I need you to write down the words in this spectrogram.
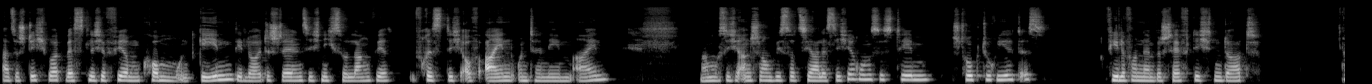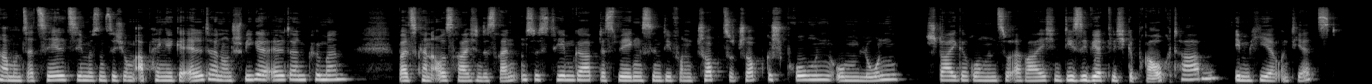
Also Stichwort westliche Firmen kommen und gehen. Die Leute stellen sich nicht so langfristig auf ein Unternehmen ein. Man muss sich anschauen, wie das soziale Sicherungssystem strukturiert ist. Viele von den Beschäftigten dort haben uns erzählt, sie müssen sich um abhängige Eltern und Schwiegereltern kümmern, weil es kein ausreichendes Rentensystem gab. Deswegen sind die von Job zu Job gesprungen, um Lohnsteigerungen zu erreichen, die sie wirklich gebraucht haben, im Hier und Jetzt.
